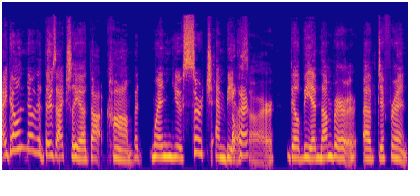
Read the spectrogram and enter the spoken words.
I don't know that there's actually a dot com, but when you search MBSR, okay. there'll be a number of different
